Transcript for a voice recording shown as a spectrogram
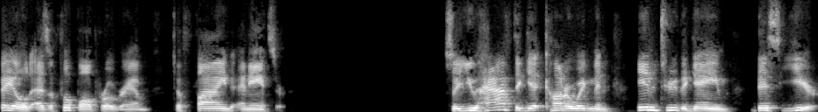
failed as a football program to find an answer. So you have to get Conner Weigman into the game this year.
